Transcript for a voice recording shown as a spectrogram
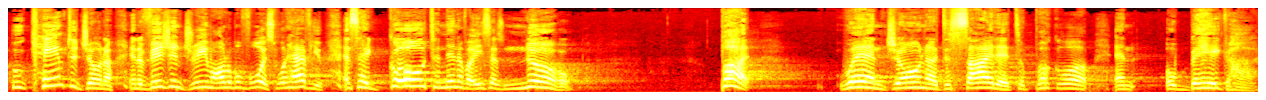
who came to Jonah in a vision, dream, audible voice, what have you, and said, Go to Nineveh. He says, No. But when Jonah decided to buckle up and obey God,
